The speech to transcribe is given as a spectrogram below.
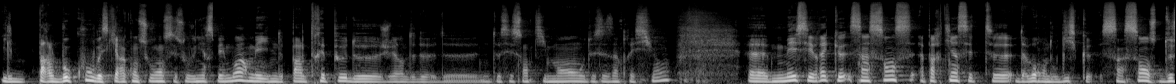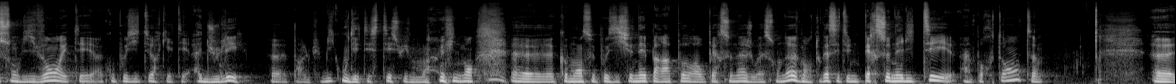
Il parle beaucoup, parce qu'il raconte souvent ses souvenirs, ses mémoires, mais il ne parle très peu de, je de, de, de ses sentiments ou de ses impressions. Euh, mais c'est vrai que Saint-Saëns appartient à cette. Euh, d'abord, on oublie que Saint-Saëns, de son vivant, était un compositeur qui était adulé euh, par le public ou détesté, suivant évidemment comment se positionnait par rapport au personnage ou à son œuvre. Mais en tout cas, c'était une personnalité importante. Euh,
